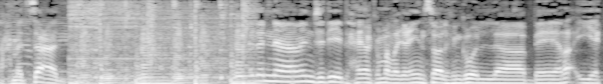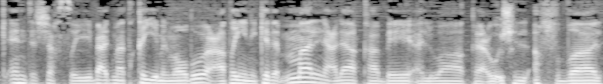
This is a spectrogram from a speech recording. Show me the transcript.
أحمد سعد. إذا من جديد حياكم الله. قاعدين نسولف نقول آه، برأيك أنت الشخصي بعد ما تقيم الموضوع أعطيني كذا ما لنا علاقة بالواقع وإيش الأفضل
